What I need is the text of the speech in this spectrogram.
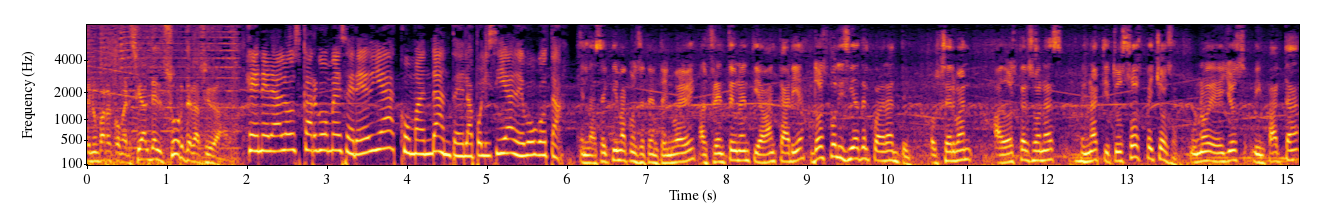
en un barrio comercial del sur de la ciudad. General Oscar Gómez Heredia, comandante de la policía de Bogotá. En la séptima con 79, al frente de una entidad bancaria, dos policías del cuadrante observan a dos personas en una actitud sospechosa. Uno de ellos le impacta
